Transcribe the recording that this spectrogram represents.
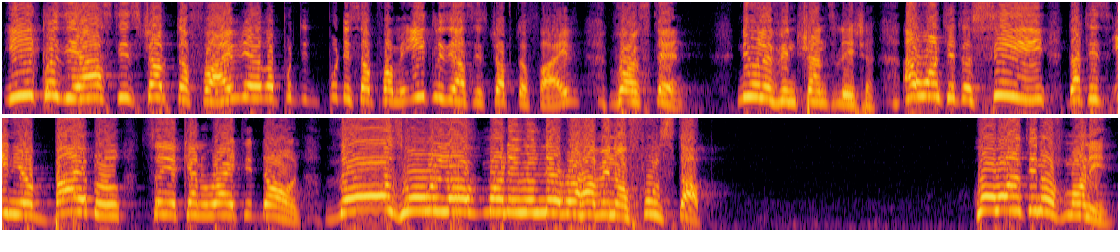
Ecclesiastes chapter 5. They're going to put, it, put this up for me. Ecclesiastes chapter 5, verse 10. New Living Translation. I want you to see that it's in your Bible so you can write it down. Those who love money will never have enough. Full stop. Who want enough money?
